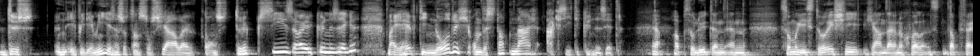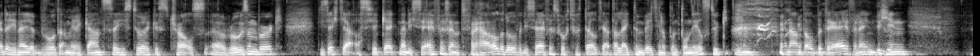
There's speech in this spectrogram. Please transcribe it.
Dus een epidemie is een soort van sociale constructie, zou je kunnen zeggen. Maar je hebt die nodig om de stap naar actie te kunnen zetten. Ja, absoluut. En, en sommige historici gaan daar nog wel een stap verder in. Je hebt bijvoorbeeld de Amerikaanse historicus Charles uh, Rosenberg. Die zegt, ja, als je kijkt naar die cijfers en het verhaal dat over die cijfers wordt verteld, ja, dat lijkt een beetje op een toneelstuk in een aantal bedrijven. Hè. In het begin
